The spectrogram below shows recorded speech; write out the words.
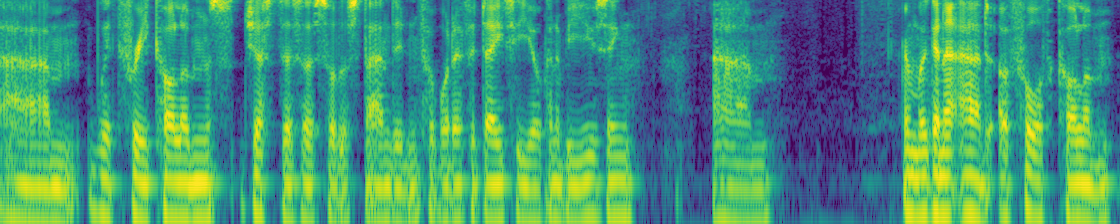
um, with three columns just as a sort of stand-in for whatever data you're going to be using. Um, and we're going to add a fourth column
